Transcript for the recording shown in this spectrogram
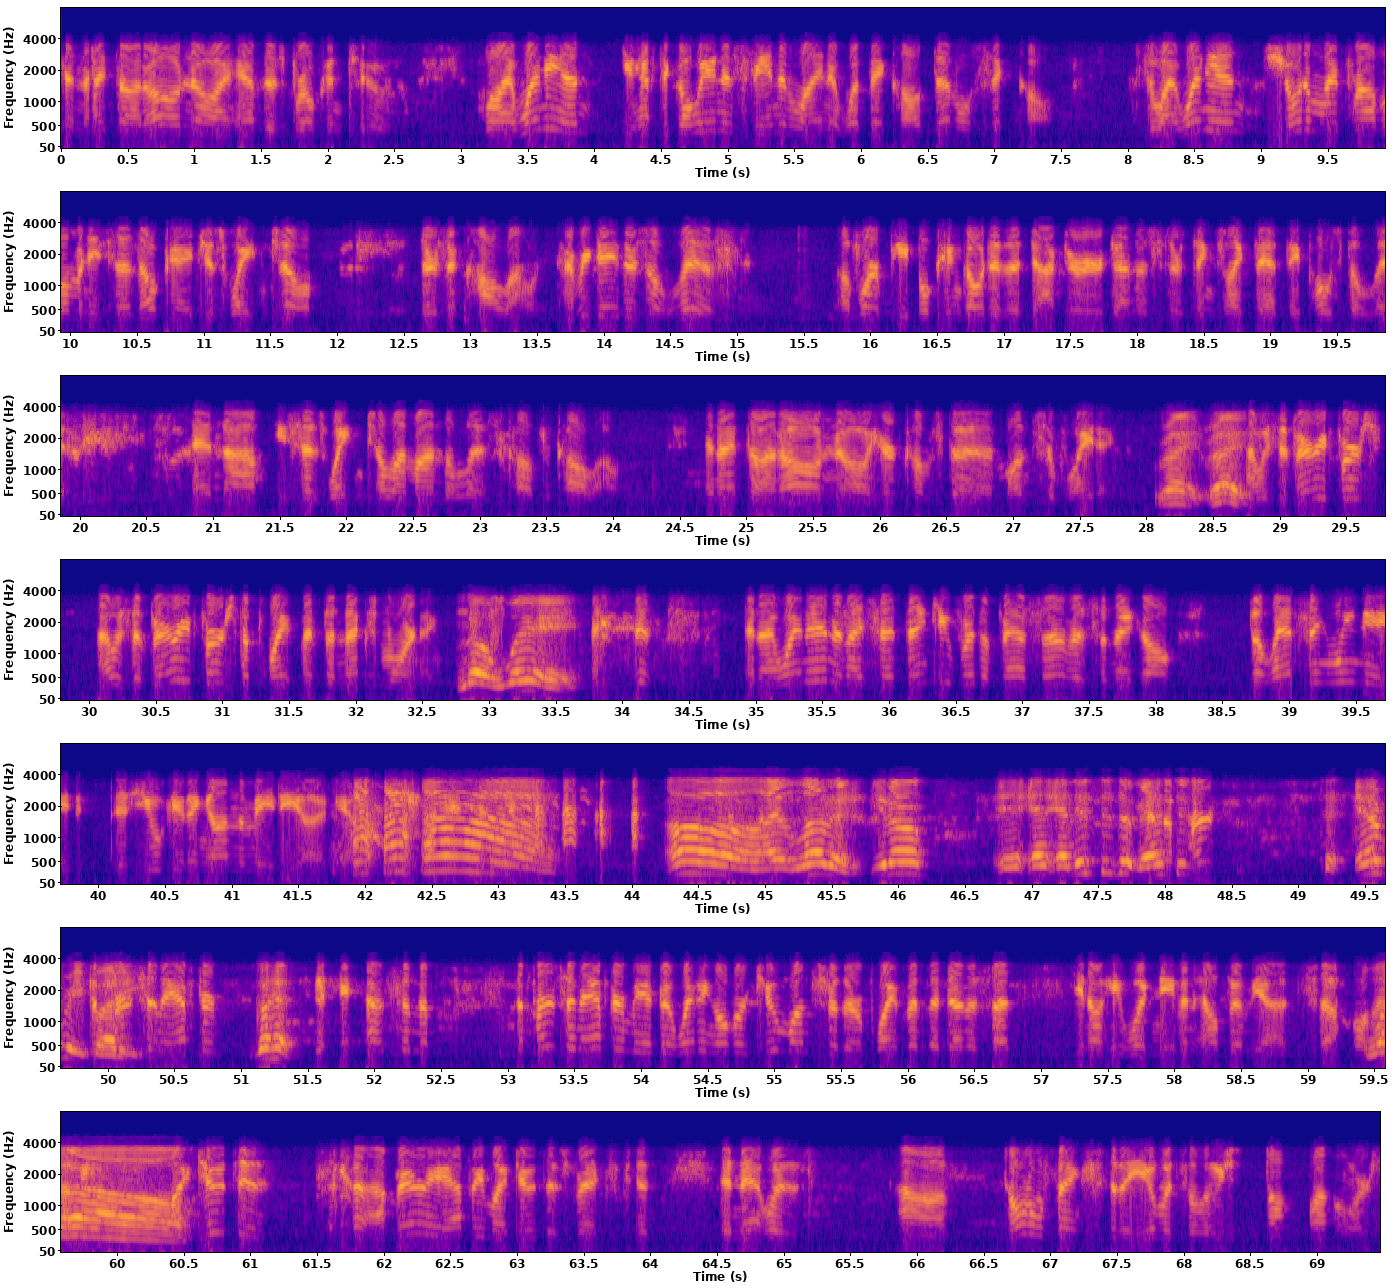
And I thought, oh no, I have this broken tooth. Well, I went in. You have to go in and stand in line at what they call dental sick call. So I went in, showed him my problem, and he says, okay, just wait until there's a call out. Every day there's a list of where people can go to the doctor or dentist or things like that. They post a list. And uh, he says, wait until I'm on the list called the call out. And I thought, oh no, here comes the months of waiting. Right, right. I was the very first. I was the very first appointment the next morning. No way. and I went in and I said, thank you for the fast service. And they go, the last thing we need is you getting on the media again. oh, I love it. You know, and and this is a message per- to everybody. The person after. Go ahead. yes, and the, the person after me had been waiting over two months for their appointment. The dentist said, you know, he wouldn't even help him yet. So Wow. I mean, my tooth is. I'm very happy my tooth is fixed, and, and that was uh, total thanks to the Human Solution followers.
